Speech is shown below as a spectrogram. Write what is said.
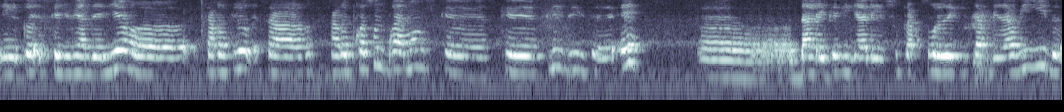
et ce que je viens de dire, ça, ça, ça, représente vraiment ce que, ce que Sleazy est. Dans lesquels il y a les super solos de guitare de David,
